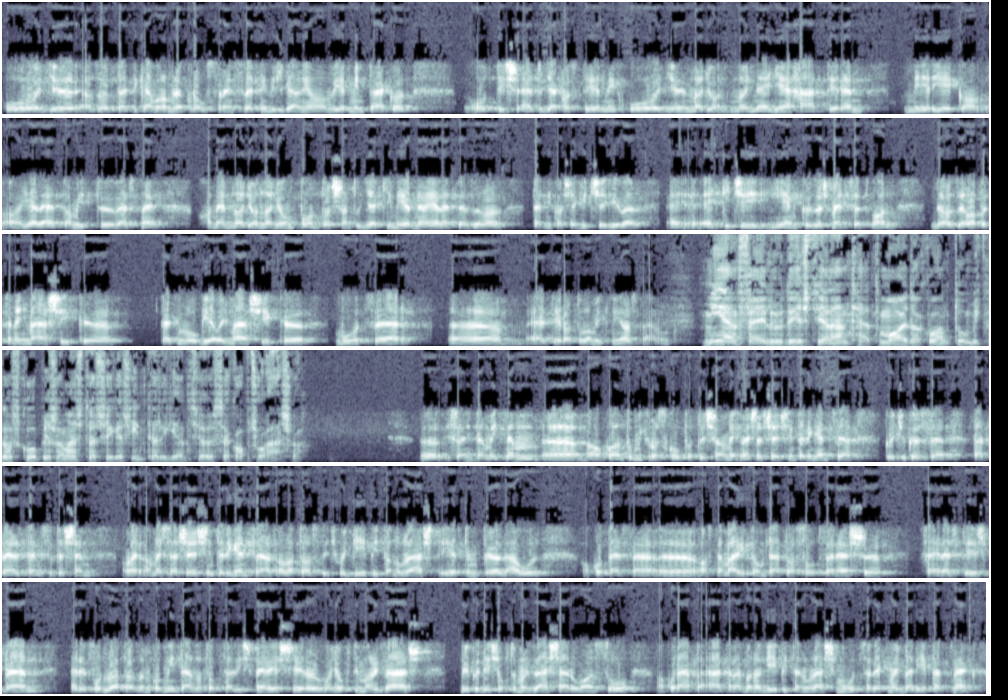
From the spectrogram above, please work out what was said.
hogy az a technikával, aminek Krausz szerint szeretné vizsgálni a vérmintákat, ott is el tudják azt érni, hogy nagyon, nagy ne egy ilyen háttéren mérjék a, a jelet, amit vesznek, hanem nagyon-nagyon pontosan tudják kimérni a jelet ezzel a technika segítségével. Egy kicsi ilyen közös metszet van, de az alapvetően egy másik technológia, vagy másik módszer, eltér attól, amit mi használunk. Milyen fejlődést jelenthet majd a kvantummikroszkóp és a mesterséges intelligencia összekapcsolása? Szerintem itt nem a kvantummikroszkópot és a mesterséges intelligenciát kötjük össze, tehát természetesen a mesterséges intelligenciát alatt azt, hogy gépi tanulást értünk például, akkor persze azt nem állítom, tehát a szoftveres fejlesztésben előfordulhat az, amikor mintázatok felismeréséről vagy optimalizálás működés optimalizásáról van szó, akkor általában a gépi tanulási módszerek majd beléphetnek,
